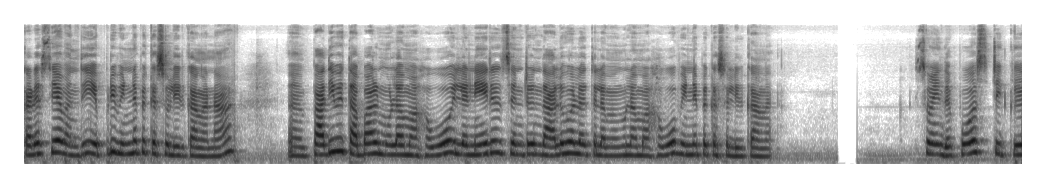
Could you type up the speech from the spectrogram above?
கடைசியாக வந்து எப்படி விண்ணப்பிக்க சொல்லியிருக்காங்கன்னா பதிவு தபால் மூலமாகவோ இல்லை நேரில் சென்று இந்த அலுவலகத்தில் மூலமாகவோ விண்ணப்பிக்க சொல்லியிருக்காங்க. ஸோ இந்த போஸ்ட்டுக்கு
